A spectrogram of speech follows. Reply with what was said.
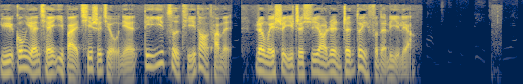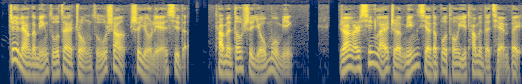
于公元前一百七十九年第一次提到他们，认为是一支需要认真对付的力量。这两个民族在种族上是有联系的。他们都是游牧民，然而新来者明显的不同于他们的前辈。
